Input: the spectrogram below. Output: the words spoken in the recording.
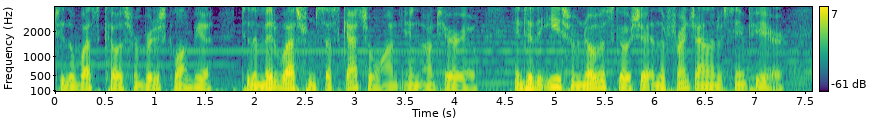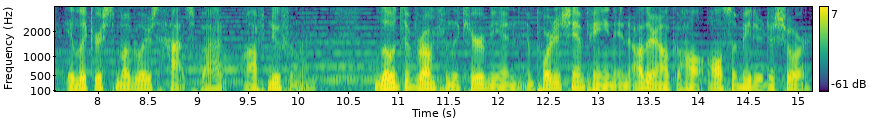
to the west coast from British Columbia, to the Midwest from Saskatchewan in Ontario, and to the east from Nova Scotia and the French island of St. Pierre, a liquor smuggler's hotspot off Newfoundland. Loads of rum from the Caribbean, imported champagne, and other alcohol also made it ashore.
